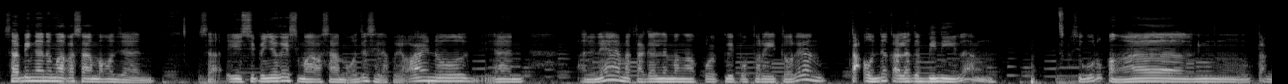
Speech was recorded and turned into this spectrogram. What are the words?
Sabi nga ng mga kasama ko diyan, sa isipin niyo guys, mga kasama ko diyan sila Kuya Arnold, yan. Ano na yan, matagal na mga forklift operator yan. Taon na talaga binilang. Siguro pa nga tag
